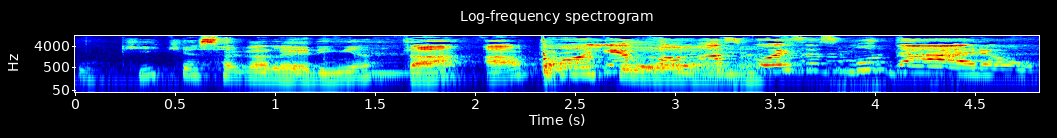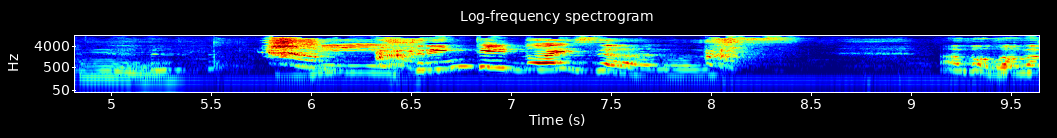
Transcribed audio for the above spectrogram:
O que que essa galerinha tá aprontando? Olha como as coisas mudaram. Hum. De 32 anos. A O vovó vai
